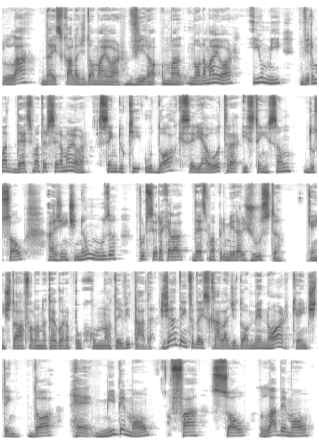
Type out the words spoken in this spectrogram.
Lá da escala de Dó maior vira uma nona maior e o Mi vira uma décima terceira maior, sendo que o Dó, que seria a outra extensão do Sol, a gente não usa por ser aquela décima primeira justa que a gente estava falando até agora há pouco como nota evitada. Já dentro da escala de Dó menor, que a gente tem Dó, Ré, Mi bemol, Fá, Sol, Lá bemol,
